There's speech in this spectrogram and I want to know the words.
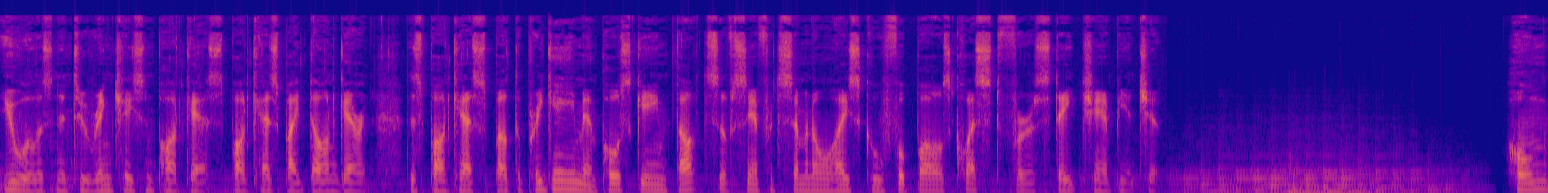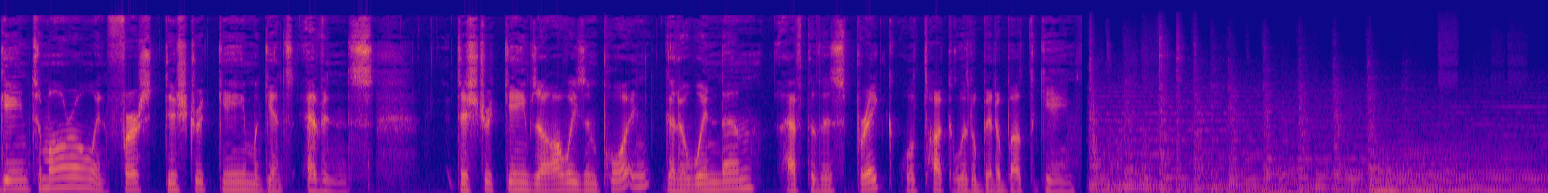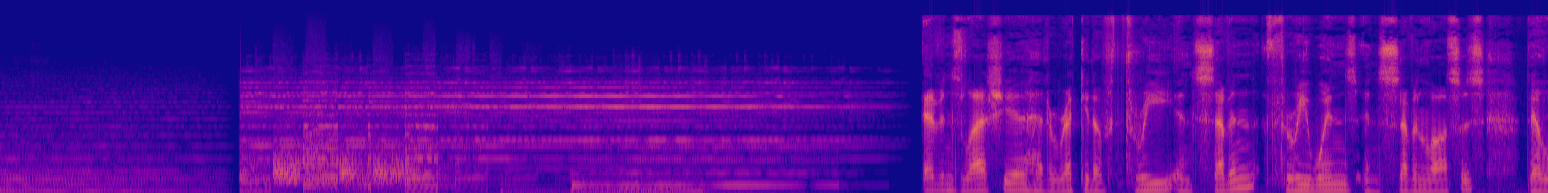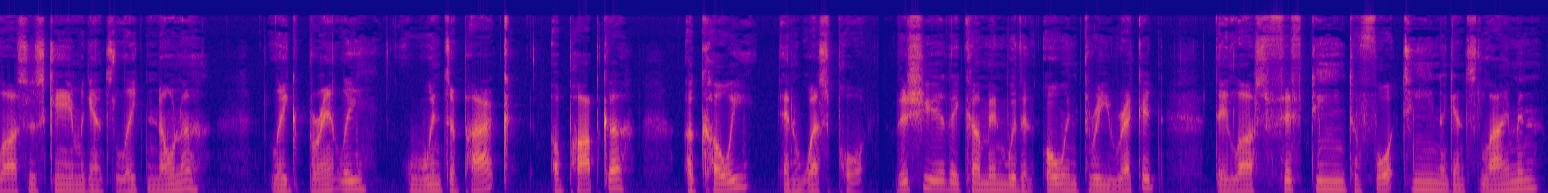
You were listening to Ring Chasing Podcast, podcast by Don Garrett. This podcast is about the pregame and postgame thoughts of Sanford Seminole High School football's quest for a state championship. Home game tomorrow and first district game against Evans. District games are always important. Gotta win them. After this break, we'll talk a little bit about the game. Evans last year had a record of three and seven, three wins and seven losses. Their losses came against Lake Nona, Lake Brantley, Winter Park, Apopka, Ocoee, and Westport. This year they come in with an 0 3 record. They lost 15 to 14 against Lyman,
